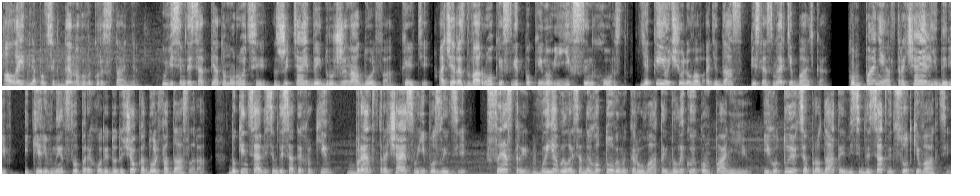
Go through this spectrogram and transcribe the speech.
але й для повсякденного використання. У 85-му році з життя йде й дружина Адольфа Кеті, а через два роки світ покинув і їх син Хорст, який очолював Адідас після смерті батька. Компанія втрачає лідерів, і керівництво переходить до дочок Адольфа Даслера. До кінця 80-х років бренд втрачає свої позиції. Сестри виявилися не готовими керувати великою компанією і готуються продати 80% акцій.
